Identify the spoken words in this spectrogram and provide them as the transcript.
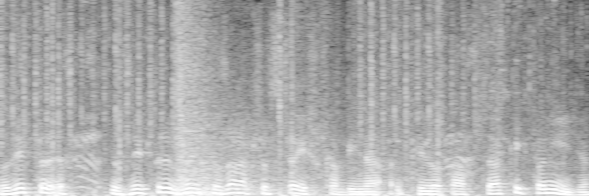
Bo z, niektórych, z niektórych broni to zaraz przestrzelisz kabinę pilota, z takich to nie idzie.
